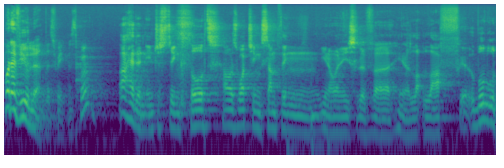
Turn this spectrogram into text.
What have you learned this week, Mr. Burr? I had an interesting thought. I was watching something, you know, any sort of, uh, you know, laugh, World War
